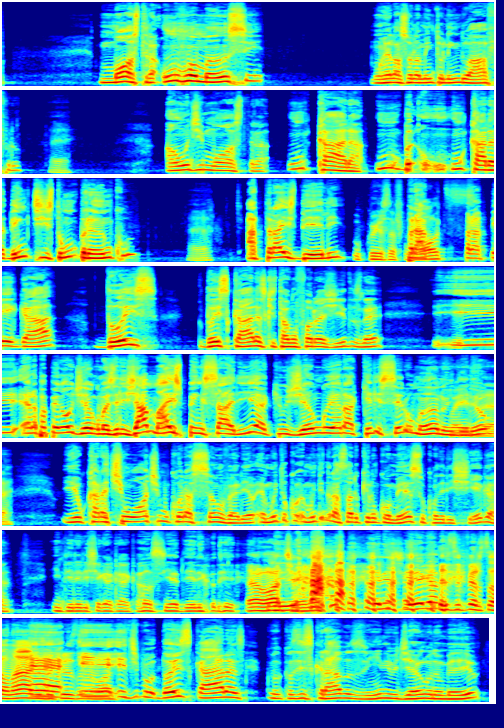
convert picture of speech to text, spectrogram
mostra um romance, um relacionamento lindo afro, É. aonde mostra um cara, um, um, cara dentista, um branco, É. atrás dele, O Christopher Pra- Waltz. pra pegar dois, dois caras que estavam foragidos, né? E era pra pegar o Django, mas ele jamais pensaria que o Django era aquele ser humano, Pois entendeu? é. E o cara tinha um ótimo coração, velho. É, é muito, é muito engraçado que no começo, quando ele chega, entendeu? Ele chega com a carrocinha dele, ele, É ótimo, né? ele chega. Esse personagem É, do Christopher e, e, tipo, dois caras com, com os escravos vindo e o Django no meio.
